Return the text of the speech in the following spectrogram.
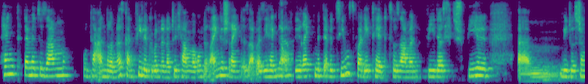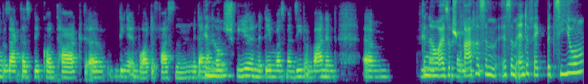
hängt damit zusammen, unter anderem, das kann viele Gründe natürlich haben, warum das eingeschränkt ist, aber sie hängt ja. auch direkt mit der Beziehungsqualität zusammen, wie das Spiel, ähm, wie du es schon gesagt hast, Blickkontakt, äh, Dinge in Worte fassen, miteinander genau. spielen, mit dem, was man sieht und wahrnimmt. Ähm, genau, also Sprache ist im, ist im Endeffekt Beziehung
